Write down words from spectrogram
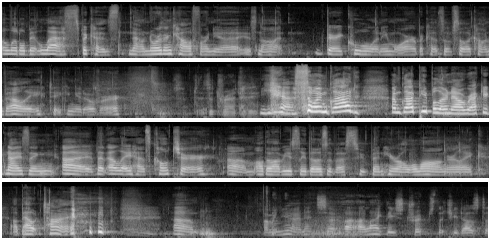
a little bit less because now Northern California is not very cool anymore because of Silicon Valley taking it over. It's a tragedy. Yeah, so I'm glad I'm glad people are now recognizing uh, that LA has culture. Um, although obviously those of us who've been here all along are like about time. um, I mean, yeah, and it's uh, I, I like these trips that she does to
